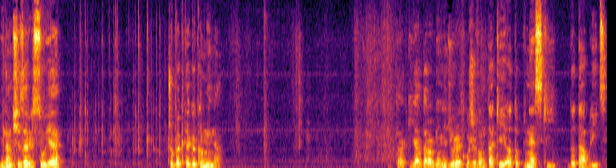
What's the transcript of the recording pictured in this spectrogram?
i nam się zarysuje czubek tego komina. Tak, ja do robienia dziurek używam takiej oto pineski do tablic.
